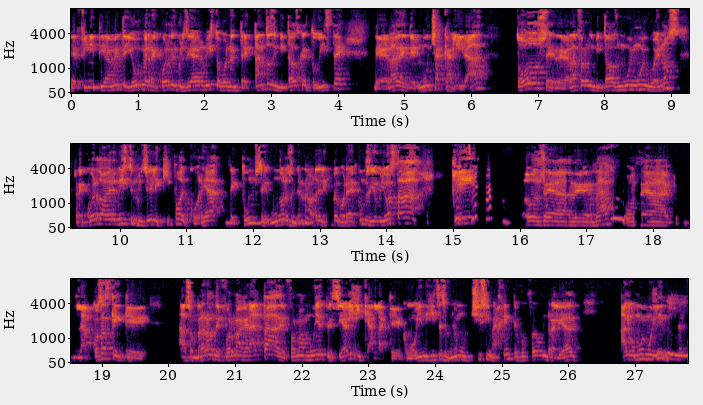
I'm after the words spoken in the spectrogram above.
Definitivamente, yo me recuerdo inclusive haber visto, bueno, entre tantos invitados que tuviste, de verdad, de, mucha calidad, todos eh, de verdad fueron invitados muy, muy buenos. Recuerdo haber visto inclusive el equipo de Corea de Pumse, uno de los entrenadores del equipo de Corea de Pumse. Yo, yo estaba, ¿qué? O sea, de verdad, o sea, las cosas que, que asombraron de forma grata, de forma muy especial y que a la que, como bien dijiste, se unió muchísima gente. Fue, fue en realidad algo muy, muy lindo. Sí,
